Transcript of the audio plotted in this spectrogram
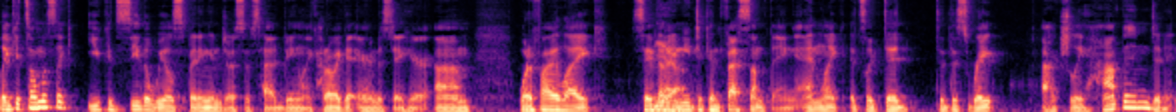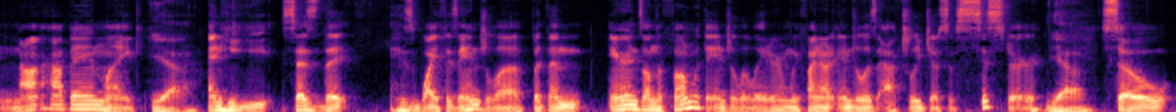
like it's almost like you could see the wheels spinning in Joseph's head being like how do I get Aaron to stay here? Um what if I like say that I need to confess something? And like it's like did did this rape actually happen? Did it not happen? Like, yeah. and he says that his wife is Angela, but then Aaron's on the phone with Angela later, and we find out Angela is actually Joseph's sister. Yeah. So,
